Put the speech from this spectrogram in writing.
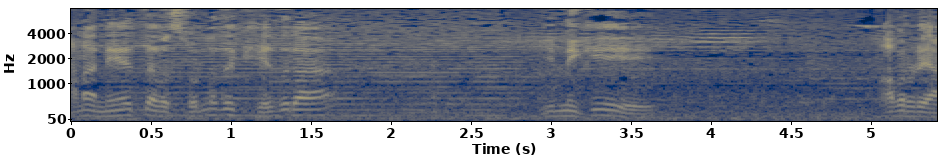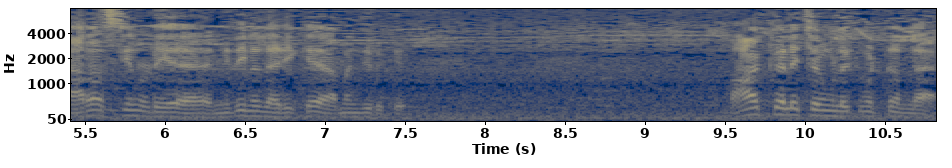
ஆனா நேற்று அவர் சொன்னதுக்கு எதிரா இன்னைக்கு அவருடைய அரசினுடைய நிதிநிலை அறிக்கை அமைஞ்சிருக்கு. வாக்களிச்சவங்களுக்கு மட்டும் இல்ல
